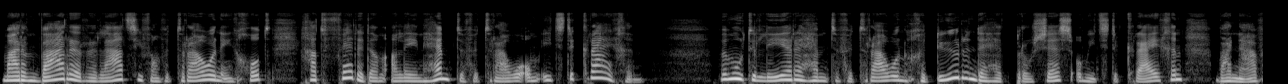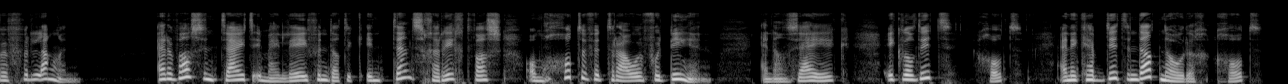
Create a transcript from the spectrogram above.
Maar een ware relatie van vertrouwen in God gaat verder dan alleen Hem te vertrouwen om iets te krijgen. We moeten leren Hem te vertrouwen gedurende het proces om iets te krijgen waarna we verlangen. Er was een tijd in mijn leven dat ik intens gericht was om God te vertrouwen voor dingen. En dan zei ik: Ik wil dit, God, en ik heb dit en dat nodig, God.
